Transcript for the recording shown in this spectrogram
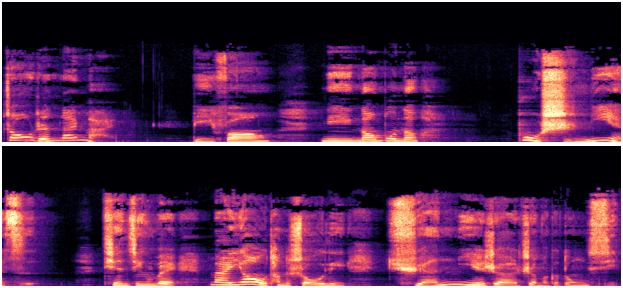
招人来买。比方，你能不能不使镊子？”天津卫卖药汤的手里全捏着这么个东西，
